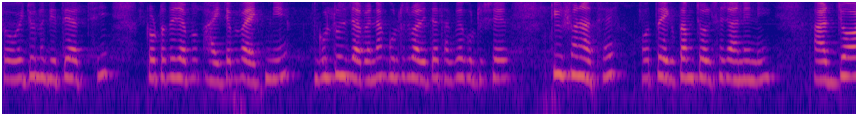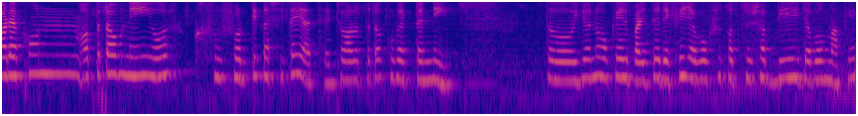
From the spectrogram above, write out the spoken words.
তো ওই জন্য দিতে যাচ্ছি। টোটোতে যাব ভাই যাবে বাইক নিয়ে। গুলটুস যাবে না গুলটুস বাড়িতে থাকবে। গুলটুসের টিউশন আছে। ও তো এক্সাম চলছে জানেনি। আর জ্বর এখন অতটাও নেই ওর। সর্দি কাশিটাই আছে। জ্বর অতটাও খুব একটা নেই। তো ওই জন্য ওকে বাড়িতে রেখে যাব ওষুধপত্র সব দিয়েই যাব মাকে।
